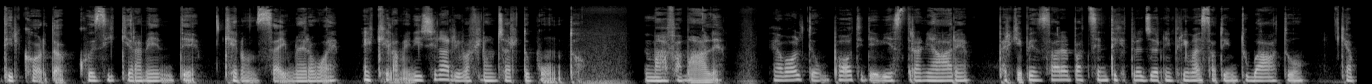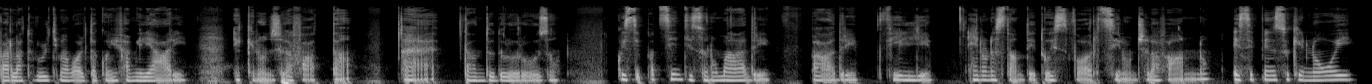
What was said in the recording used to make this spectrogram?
ti ricorda così chiaramente che non sei un eroe e che la medicina arriva fino a un certo punto, ma fa male e a volte un po' ti devi estraniare perché pensare al paziente che tre giorni prima è stato intubato, che ha parlato l'ultima volta con i familiari e che non ce l'ha fatta è tanto doloroso. Questi pazienti sono madri, padri, figli e nonostante i tuoi sforzi non ce la fanno. E se penso che noi,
